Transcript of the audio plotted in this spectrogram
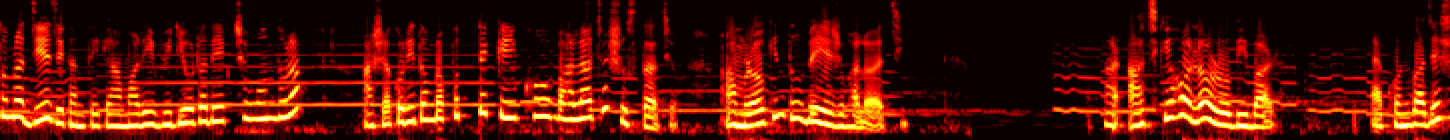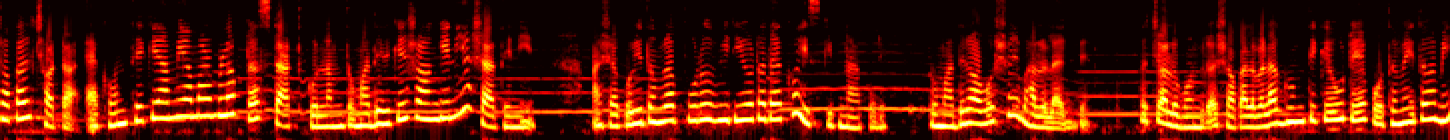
তোমরা যে যেখান থেকে আমার এই ভিডিওটা দেখছ বন্ধুরা, আশা করি তোমরা প্রত্যেককেই খুব ভালো আছো, সুস্থ আছো। আমরাও কিন্তু বেশ ভালো আছি। আর আজকে হলো রবিবার। এখন বাজে সকাল ছটা। এখন থেকে আমি আমার ব্লগটা স্টার্ট করলাম তোমাদেরকে সঙ্গে নিয়ে, সাথে নিয়ে। আশা করি তোমরা পুরো ভিডিওটা দেখো, স্কিপ না করে। তোমাদের অবশ্যই ভালো লাগবে। তো চলো বন্ধুরা, সকালবেলা ঘুম থেকে উঠে প্রথমেই তো আমি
